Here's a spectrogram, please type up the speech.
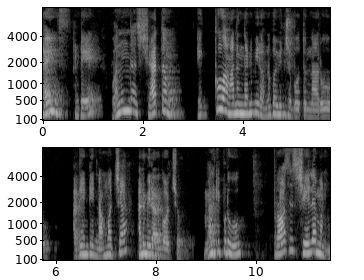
టైమ్స్ అంటే వంద శాతం ఎక్కువ ఆనందాన్ని మీరు అనుభవించబోతున్నారు. అదేంటి నమ్మొచ్చా అని మీరు అనుకోవచ్చు. మనకిప్పుడు ప్రాసెస్ చేయలేం మనం.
